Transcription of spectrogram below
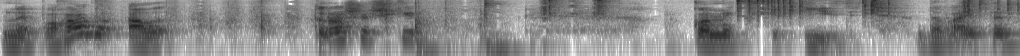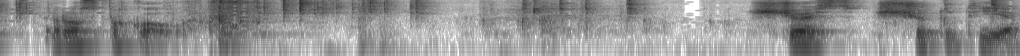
непогано, але трошечки комікси їздять. Давайте розпаковувати. Щось, що тут є,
